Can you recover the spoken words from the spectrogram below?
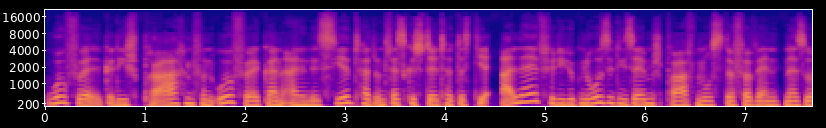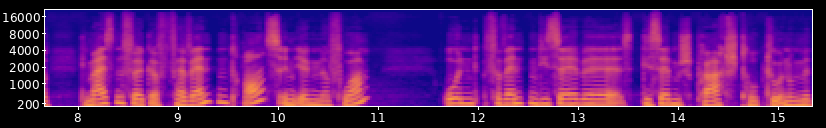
Urvölker, die Sprachen von Urvölkern analysiert hat und festgestellt hat, dass die alle für die Hypnose dieselben Sprachmuster verwenden. Also die meisten Völker verwenden Trance in irgendeiner Form und verwenden dieselbe, dieselben Sprachstrukturen. Und mit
